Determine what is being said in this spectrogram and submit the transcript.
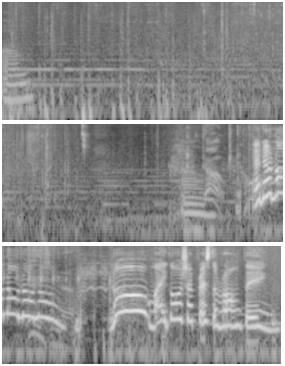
um gosh, I pressed the wrong thing.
